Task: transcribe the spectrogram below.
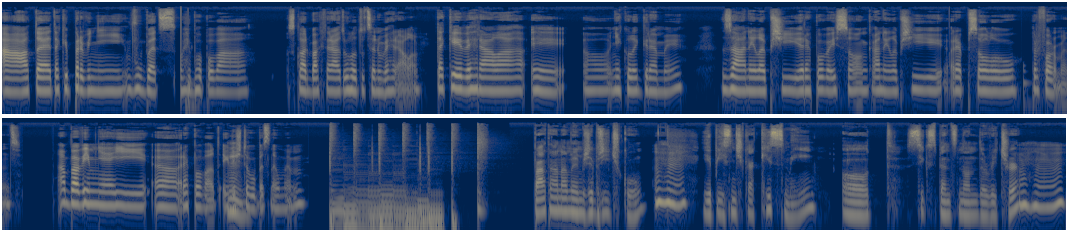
A to je taky první vůbec hiphopová skladba, která tuhle tu cenu vyhrála. Taky vyhrála i o, několik Grammy za nejlepší rapový song a nejlepší rap solo performance. A baví mě jí uh, rapovat, i když Hmm. to vůbec neumím. Pátá na mém žebříčku Mhm, je písnička Kiss Me od Sixpence None the Richer. moonlit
